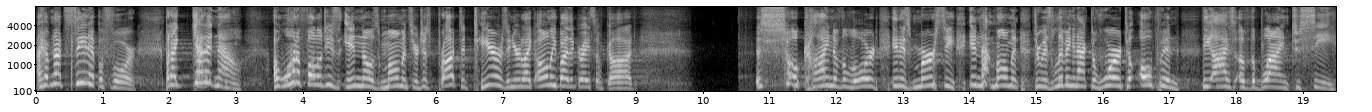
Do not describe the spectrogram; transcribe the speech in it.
I have not seen it before, but I get it now. I want to follow Jesus. In those moments, you're just brought to tears and you're like, only by the grace of God. It's so kind of the Lord in His mercy in that moment through His living and active word to open the eyes of the blind to see.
